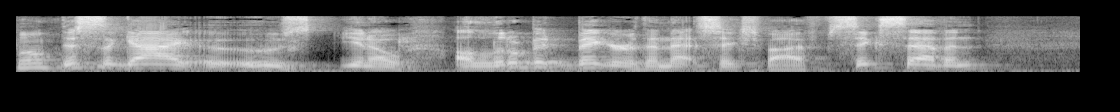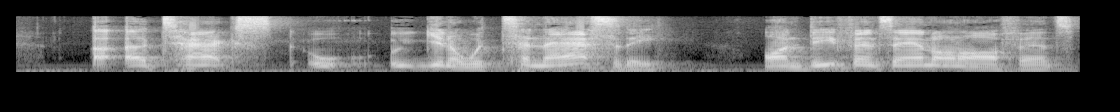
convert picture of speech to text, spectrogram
Well, this is a guy who's you know a little bit bigger than that six five, six seven, uh, attacks you know with tenacity on defense and on offense,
